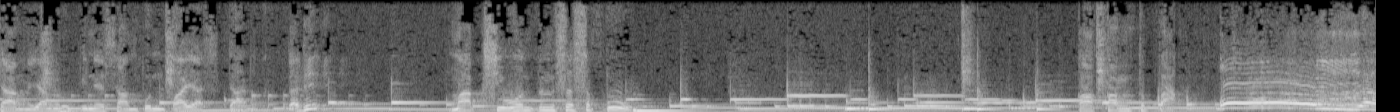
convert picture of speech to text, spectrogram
Sang yang rupine sampun payas dan Jadi maksi wonten sesepuh. Kakang tepak. Oh iya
